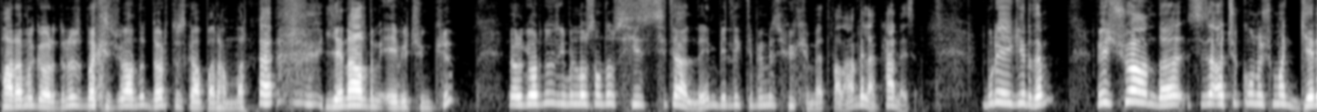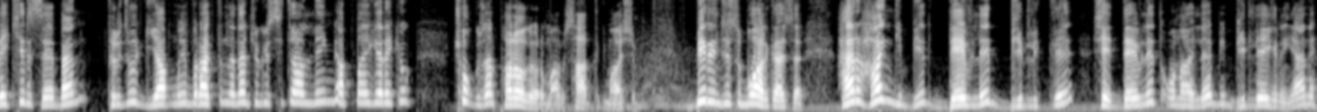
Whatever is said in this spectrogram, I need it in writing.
paramı gördünüz. Bakın şu anda 400k param var. Yeni aldım evi çünkü. Şöyle gördüğünüz gibi Los Santos City Hall'deyim. Birlik tipimiz hükümet falan filan. Her neyse. Buraya girdim. Ve şu anda size açık konuşmak gerekirse ben tırcılık yapmayı bıraktım. Neden? Çünkü City Hall'deyim. Yapmaya gerek yok. Çok güzel para alıyorum abi saatlik maaşım. Birincisi bu arkadaşlar. Herhangi bir devlet birlikli şey devlet onaylı bir birliğe girin. Yani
